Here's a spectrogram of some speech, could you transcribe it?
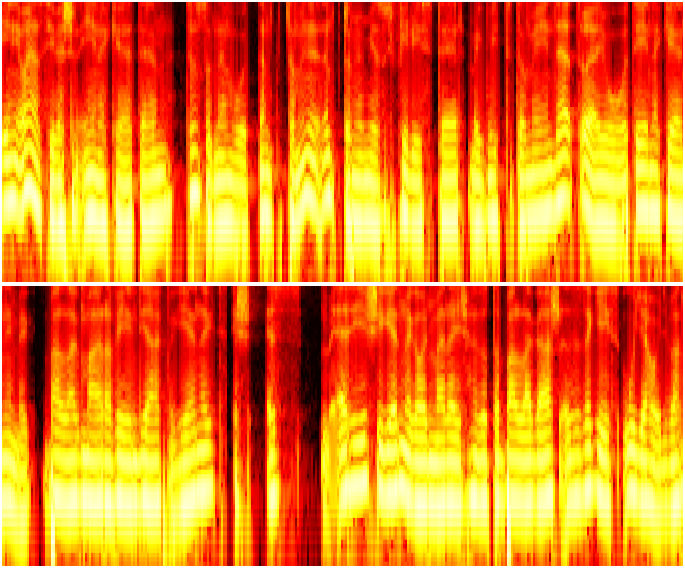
én olyan szívesen énekeltem, nem tudom, nem volt, nem tudtam, nem tudtam, hogy mi az, hogy filiszter, meg mit tudom én, de hát olyan jó volt énekelni, meg ballag már a véndiák, meg ilyenek, és ez, ez is igen, meg ahogy már rá is hangzott a ballagás, ez az egész úgy, ahogy van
